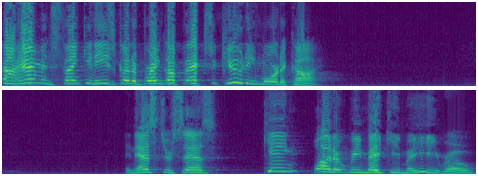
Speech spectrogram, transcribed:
Now, Haman's thinking he's going to bring up executing Mordecai. And Esther says, King, why don't we make him a hero?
